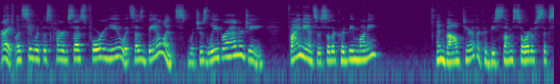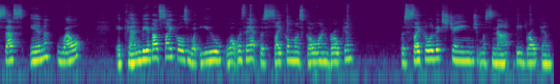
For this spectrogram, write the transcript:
All right, let's see what this card says for you. It says balance, which is Libra energy. Finances, so there could be money involved here. There could be some sort of success in wealth. It can be about cycles. What you, what was that? The cycle must go unbroken. The cycle of exchange must not be broken.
